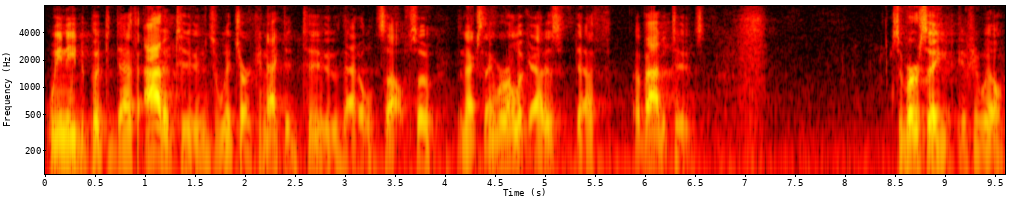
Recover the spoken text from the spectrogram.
we need to put to death attitudes which are connected to that old self. So the next thing we're going to look at is death of attitudes. So, verse 8, if you will.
